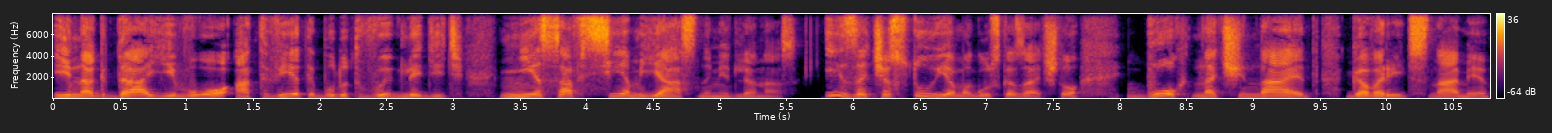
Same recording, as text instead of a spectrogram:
Иногда его ответы будут выглядеть не совсем ясными для нас. И зачастую я могу сказать, что Бог начинает говорить с нами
